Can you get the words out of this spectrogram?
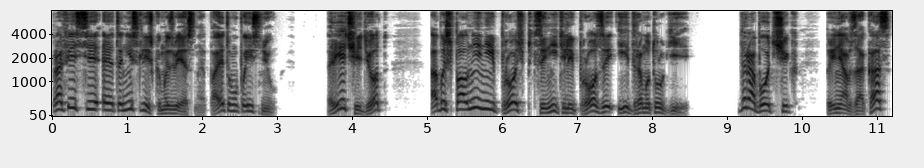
Профессия эта не слишком известна, поэтому поясню. Речь идет об исполнении просьб ценителей прозы и драматургии. Доработчик, приняв заказ,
